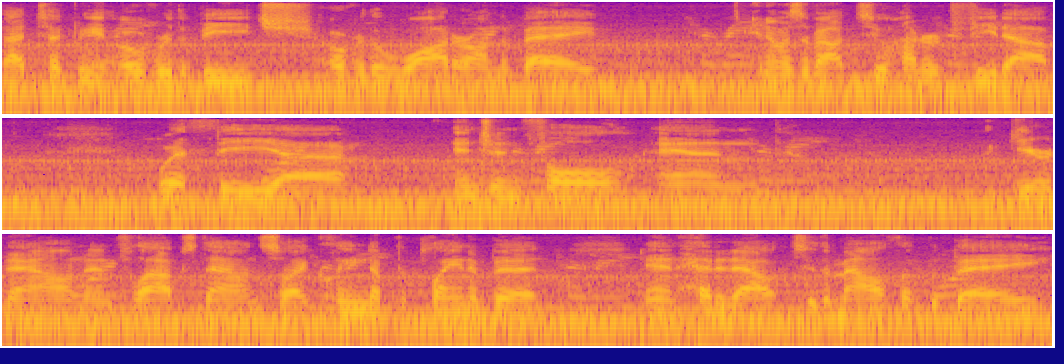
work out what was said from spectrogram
that took me over the beach, over the water on the bay, and it was about 200 feet up with the uh, engine full and gear down and flaps down. So I cleaned up the plane a bit and headed out to the mouth of the bay.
